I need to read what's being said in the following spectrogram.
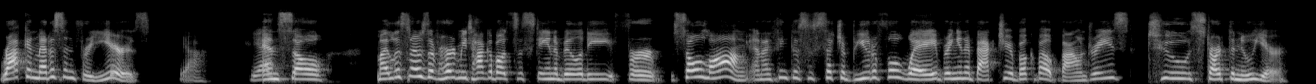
rocking medicine for years. Yeah. Yeah. And so my listeners have heard me talk about sustainability for so long. And I think this is such a beautiful way, bringing it back to your book about boundaries to start the new year.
